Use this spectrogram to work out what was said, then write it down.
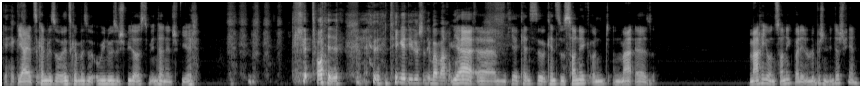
gehackt. Ja, jetzt können wir so, jetzt können wir so ominöse Spiele aus dem Internet spielen. Toll. Dinge, die du schon immer machen wolltest. Ja, ähm, hier kennst du, kennst du Sonic und, und Ma äh, Mario und Sonic bei den Olympischen Winterspielen?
